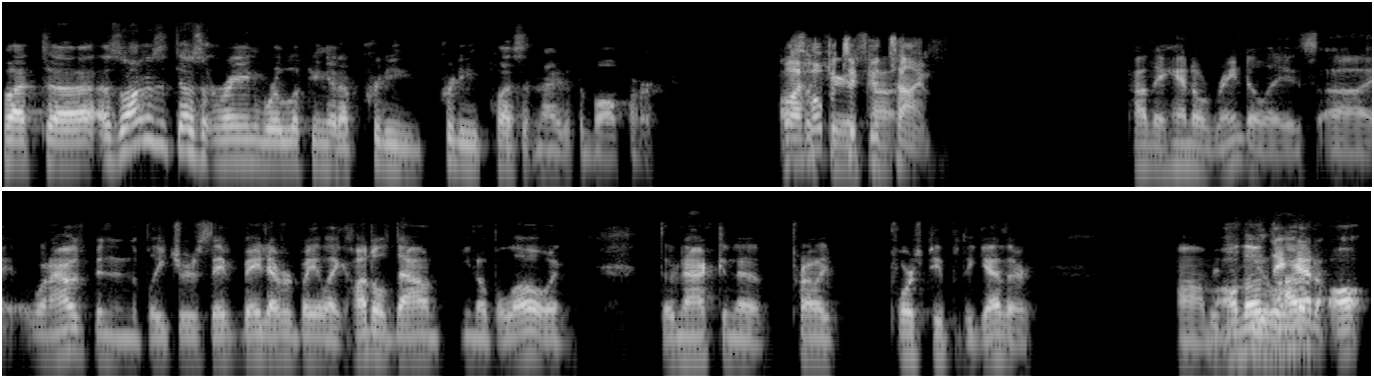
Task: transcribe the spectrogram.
But uh, as long as it doesn't rain, we're looking at a pretty, pretty pleasant night at the ballpark. Well, I hope it's a good how, time. How they handle rain delays. Uh, when I was been in the bleachers, they've made everybody like huddle down, you know, below, and they're not going to probably force people together. Um, although they had of, all,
